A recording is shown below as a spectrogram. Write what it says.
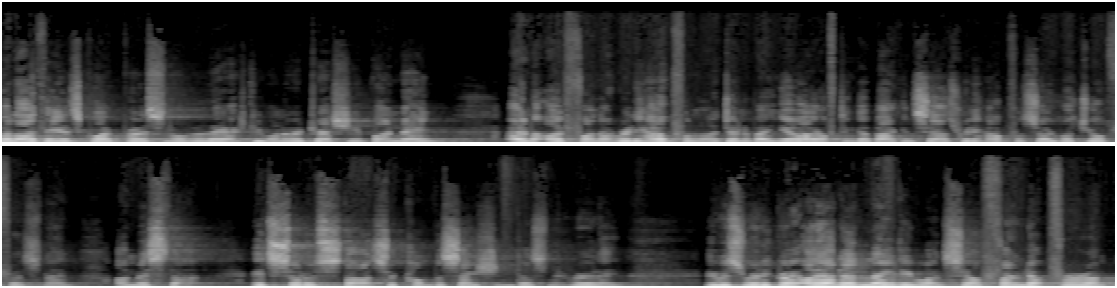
but I think it's quite personal that they actually want to address you by name. And I find that really helpful. And I don't know about you, I often go back and say, that's really helpful. Sorry, what's your first name? I missed that. It sort of starts a conversation, doesn't it, really? It was really great. I had a lady once, I phoned up for um,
